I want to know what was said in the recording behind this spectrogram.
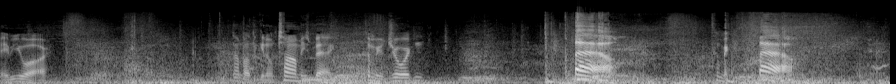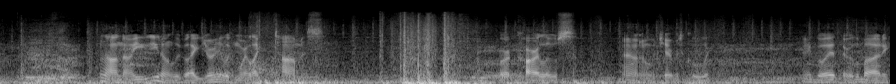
Maybe you are. I'm about to get on Tommy's back. Come here, Jordan. Bow. Come here. Bow. No, no, you, you don't look like Jordan. You look more like Thomas. Or Carlos. I don't know, whichever's cooler. Hey, go ahead, throw the body.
